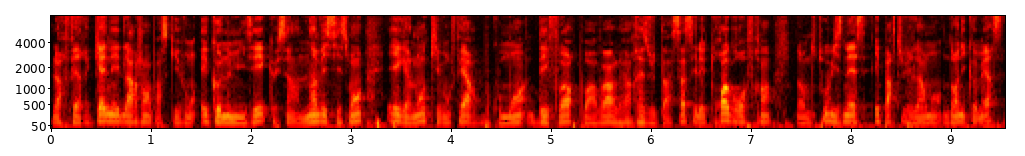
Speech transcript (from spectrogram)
leur faire gagner de l'argent parce qu'ils vont économiser, que c'est un investissement et également qu'ils vont faire beaucoup moins d'efforts pour avoir leurs résultats. Ça, c'est les trois gros freins dans tout business et particulièrement dans l'e-commerce.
